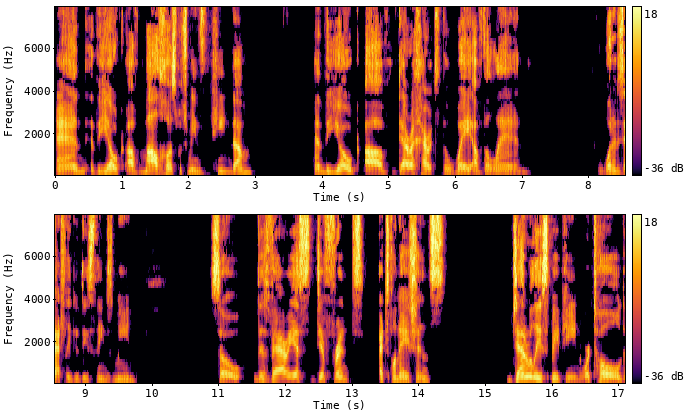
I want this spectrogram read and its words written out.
and the yoke of Malchus, which means kingdom, and the yoke of Derech Eretz, the way of the land. What exactly do these things mean? So there's various different explanations. Generally speaking, we're told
